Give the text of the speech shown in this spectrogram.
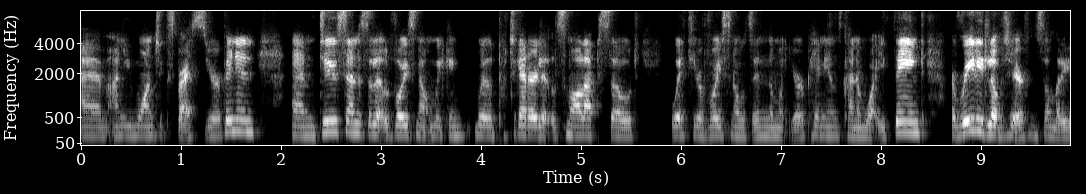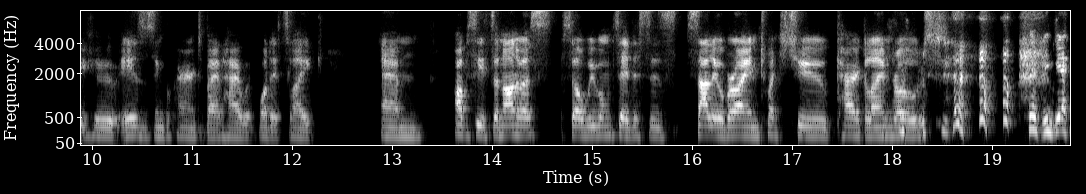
um, and you want to express your opinion, um, do send us a little voice note, and we can we'll put together a little small episode with your voice notes in them, with your opinions, kind of what you think. I really love to hear from somebody who is a single parent about how it, what it's like. Um, obviously it's anonymous, so we won't say this is Sally O'Brien, twenty two Carrigaline Road. yeah,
